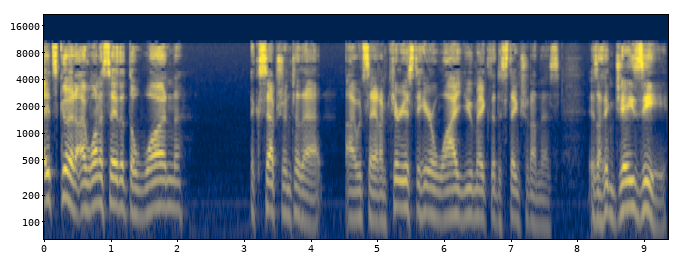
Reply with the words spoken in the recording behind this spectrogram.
it's good. I want to say that the one exception to that I would say and I'm curious to hear why you make the distinction on this is I think Jay-Z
